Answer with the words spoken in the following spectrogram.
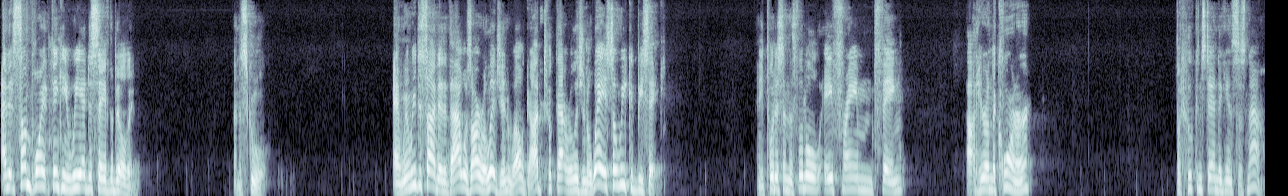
and at some point thinking we had to save the building and the school. And when we decided that that was our religion, well, God took that religion away so we could be saved. And He put us in this little A frame thing out here in the corner. But who can stand against us now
